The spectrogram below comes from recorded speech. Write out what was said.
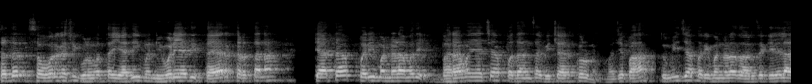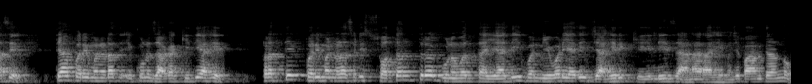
सदर संवर्गाची गुणवत्ता यादी व निवड यादी तयार करताना त्या त्या परिमंडळामध्ये भरावयाच्या पदांचा विचार करून म्हणजे पहा तुम्ही ज्या परिमंडळात अर्ज केलेला असेल त्या परिमंडळात एकूण जागा किती आहेत? प्रत्येक परिमंडळासाठी स्वतंत्र गुणवत्ता यादी व निवड यादी जाहीर केली जाणार आहे. म्हणजे पहा मित्रांनो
